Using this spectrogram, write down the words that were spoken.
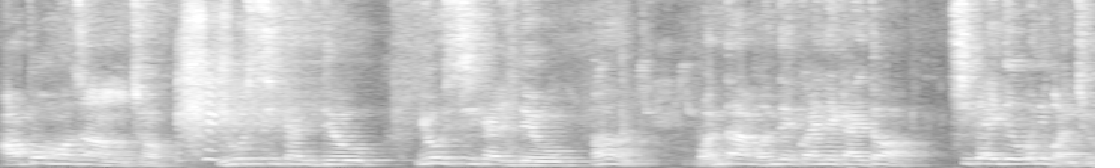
अब मजा आउँछ। यो सिकाइदेऊ यो सिकाइदेऊ भन्दा भन्दै कहिले काहीँ त सिकाइदेऊ पनि भन्छु।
